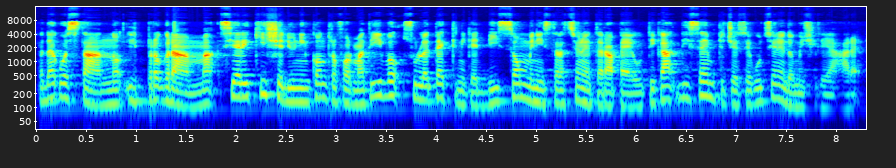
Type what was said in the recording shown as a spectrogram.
Da quest'anno il programma si arricchisce di un incontro formativo sulle tecniche di somministrazione terapeutica di semplice esecuzione domiciliare.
